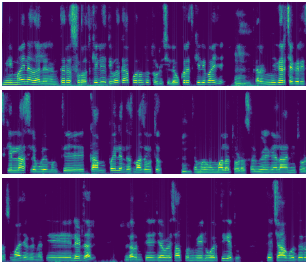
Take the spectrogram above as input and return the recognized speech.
मी महिना झाल्यानंतर सुरुवात केली होती बरं का परंतु थोडीशी लवकरच केली पाहिजे. कारण मी घरच्या घरीच केलेलं असल्यामुळे मग ते काम पहिल्यांदाच माझं होतं. त्यामुळे मग मला थोडासा वेळ गेला आणि थोडस माझ्याकडनं ते लेट झालं. कारण ते ज्यावेळेस आपण वेल वरती घेतो त्याच्या अगोदर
